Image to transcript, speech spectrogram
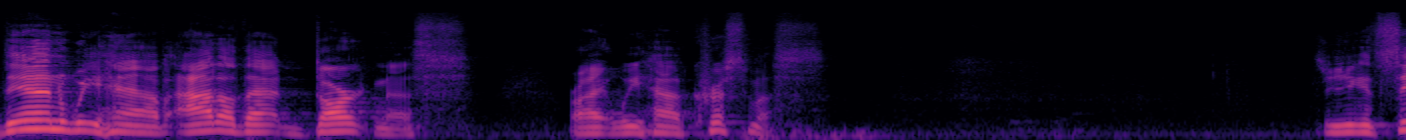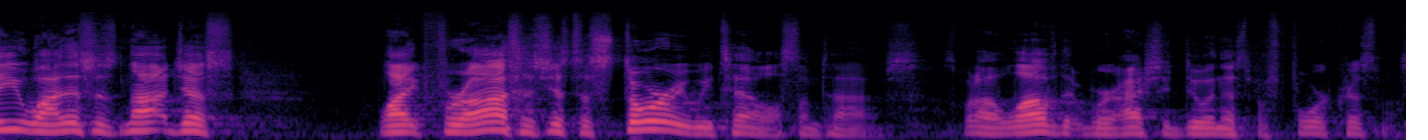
then we have, out of that darkness, right, we have Christmas. So you can see why this is not just like for us, it's just a story we tell sometimes. But I love that we're actually doing this before Christmas.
